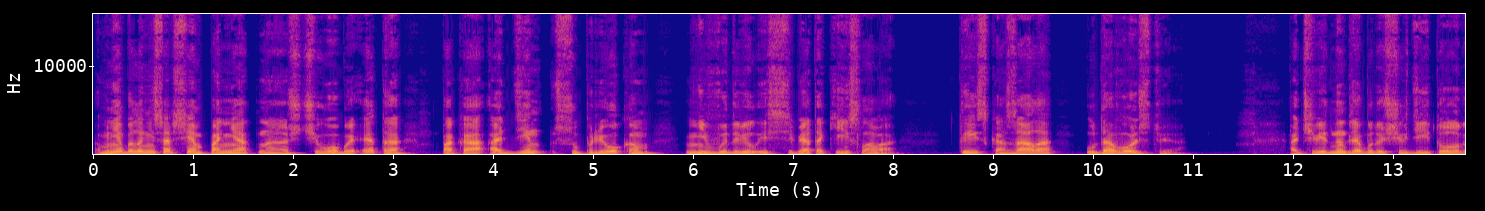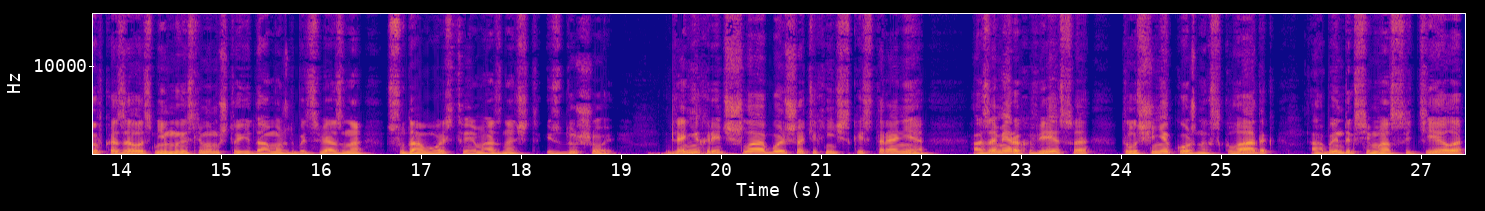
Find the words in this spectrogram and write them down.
Мне было не совсем понятно, с чего бы это, пока один с упреком не выдавил из себя такие слова. «Ты сказала...» удовольствие. Очевидно, для будущих диетологов казалось немыслимым, что еда может быть связана с удовольствием, а значит и с душой. Для них речь шла больше о технической стороне, о замерах веса, толщине кожных складок, об индексе массы тела,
